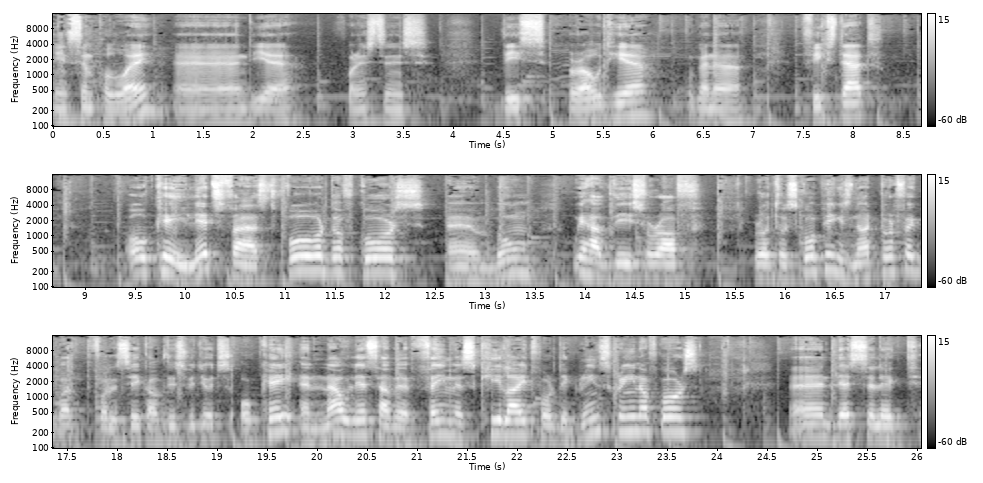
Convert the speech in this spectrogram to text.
in simple way. And yeah for instance this road here we're gonna fix that okay let's fast forward of course and boom we have this rough rotoscoping. Is not perfect but for the sake of this video it's okay. And now let's have a famous Keylight for the green screen of course. And let's select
